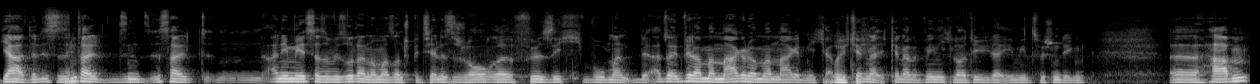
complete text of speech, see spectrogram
ja, das ist, sind halt, sind, ist halt, Anime ist ja sowieso dann nochmal so ein spezielles Genre für sich, wo man, also entweder man mag oder man mag es nicht. Also ich kenne da, ich kenne da wenig Leute, die da irgendwie Zwischending äh, haben.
